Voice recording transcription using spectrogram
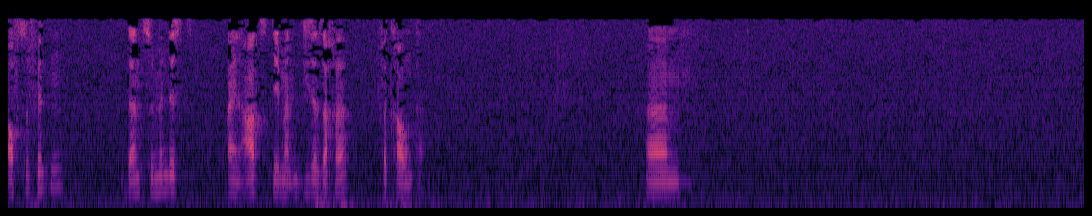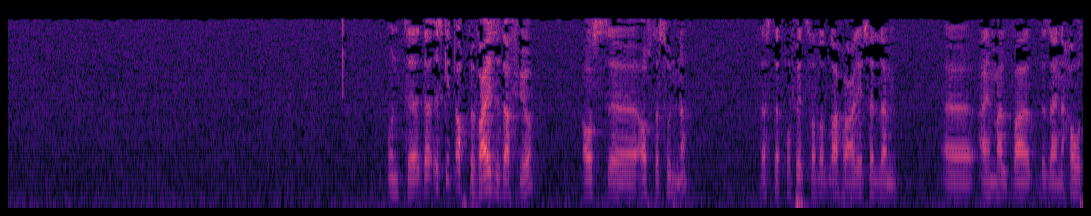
aufzufinden, dann zumindest ein Arzt, dem man in dieser Sache vertrauen kann. Ähm, Und äh, da, es gibt auch Beweise dafür aus, äh, aus der Sunna, dass der Prophet sallallahu alaihi wasallam äh, einmal war seine Haut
